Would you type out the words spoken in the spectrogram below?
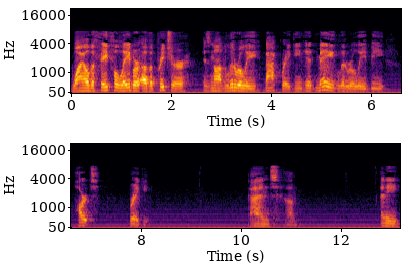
while the faithful labor of a preacher is not literally backbreaking, it may literally be heartbreaking. And um, any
